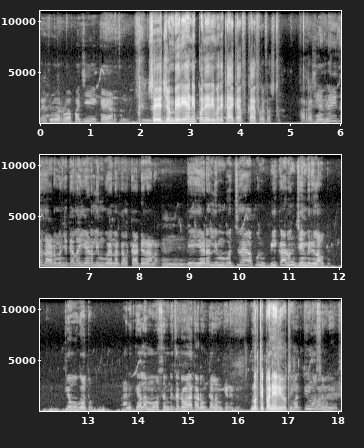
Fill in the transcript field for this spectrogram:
त्याच्यामुळे रोपाची काही अडचण नाही. सर हे जंबेरी आणि पनेरीमध्ये काय काय काय फरक असतो? फरक म्हणजे जेंबेरीचं झाड म्हणजे त्याला येड लिंबू येणार त्याला काटे राहणार. ते येड लिंबूचं आपण बी काढून जेंबिरी लावतो. ते उगवतो. आणि त्याला मोसंबीचा डोळा काढून कलम केलं जातं. मग ते पनेरी होती. मग ती मोसंबी होती.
